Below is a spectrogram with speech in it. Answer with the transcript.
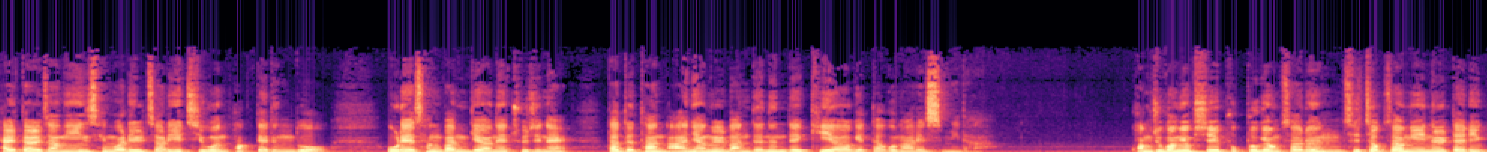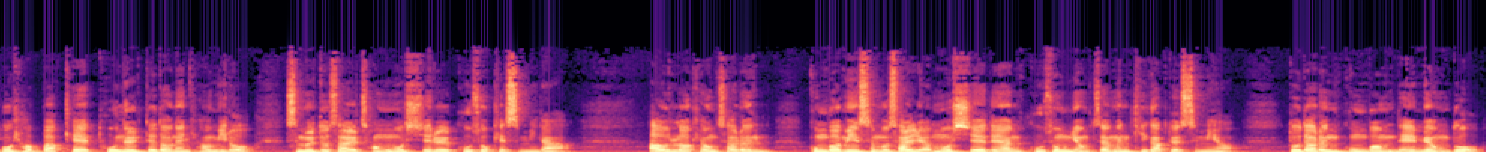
발달장애인 생활일자리 지원 확대 등도 올해 상반기 안에 추진해 따뜻한 안양을 만드는 데 기여하겠다고 말했습니다. 광주광역시 북부경찰은 지적장애인을 때리고 협박해 돈을 뜯어낸 혐의로 22살 정모 씨를 구속했습니다. 아울러 경찰은 공범인 20살 연모 씨에 대한 구속영장은 기각됐으며 또 다른 공범 4명도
